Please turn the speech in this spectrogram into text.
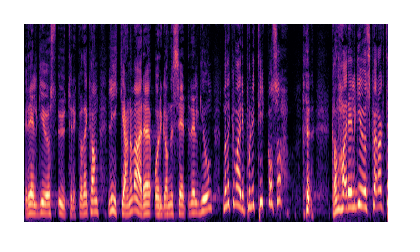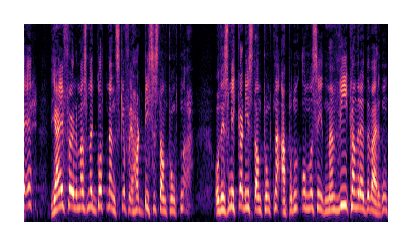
religiøst uttrykk. Og det kan like gjerne være organisert religion, men det kan være i politikk også. Kan ha religiøs karakter. Jeg føler meg som et godt menneske, for jeg har disse standpunktene. Og de som ikke har de standpunktene, er på den onde siden. Men vi kan redde verden.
